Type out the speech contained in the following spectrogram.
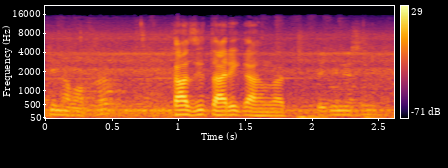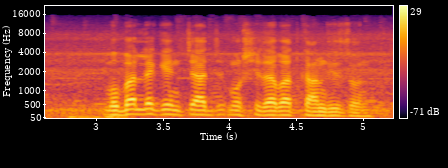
কি নাম আপনার? কাজী তারিক আহমদ। মোবাল্লেক ইনচার্জ মুর্শিদাবাদ কান্দি জোন আপনি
